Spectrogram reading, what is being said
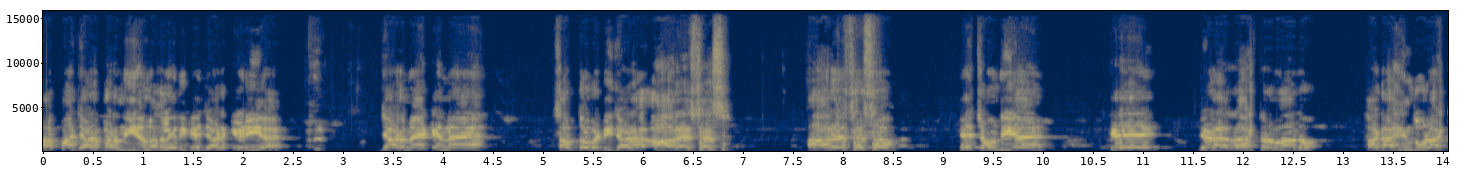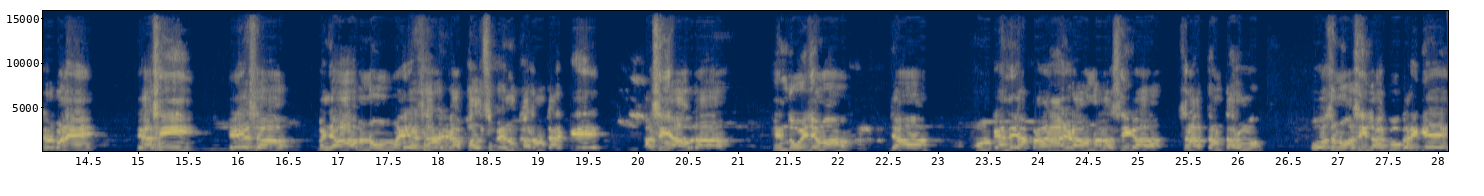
ਆਪਾਂ ਜੜ ਫੜਨੀ ਹੈ ਮਸਲੇ ਦੀ ਕਿ ਜੜ ਕਿਹੜੀ ਹੈ? ਜੜ ਮੈਂ ਕਹਿੰਦਾ ਸਭ ਤੋਂ ਵੱਡੀ ਜੜ ਹੈ ਆਰਐਸਐਸ ਆਰਐਸਐਸ ਇਹ ਚਾਹੁੰਦੀ ਹੈ ਕਿ ਜਿਹੜਾ ਰਾਸ਼ਟਰਵਾਦ, ਸਾਡਾ ਹਿੰਦੂ ਰਾਸ਼ਟਰ ਬਣੇ ਤੇ ਅਸੀਂ ਇਸ ਪੰਜਾਬ ਨੂੰ, ਇਸ ਜਿਹੜਾ ਫਲਸਫੇ ਨੂੰ ਖਤਮ ਕਰਕੇ ਅਸੀਂ ਆਪਦਾ ਹਿੰਦੂਇਜ਼ਮ ਜਾਂ ਉਹਨੂੰ ਕਹਿੰਦੇ ਆ ਪੁਰਾਣਾ ਜਿਹੜਾ ਉਹਨਾਂ ਦਾ ਸੀਗਾ ਸਨਾਤਨ ਧਰਮ, ਉਸ ਨੂੰ ਅਸੀਂ ਲਾਗੂ ਕਰੀਏ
